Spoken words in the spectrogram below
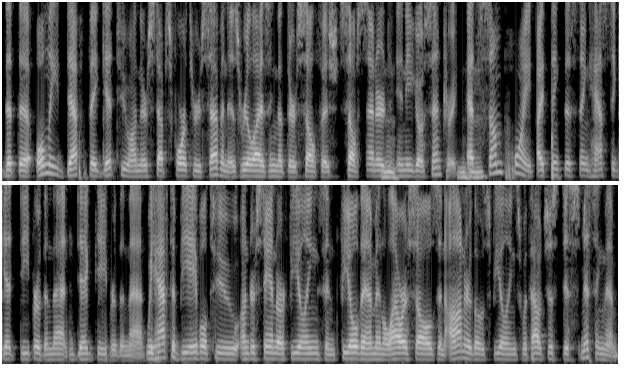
that the only depth they get to on their steps four through seven is realizing that they're selfish self-centered mm-hmm. and egocentric mm-hmm. at some point i think this thing has to get deeper than that and dig deeper than that. We have to be able to understand our feelings and feel them and allow ourselves and honor those feelings without just dismissing them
